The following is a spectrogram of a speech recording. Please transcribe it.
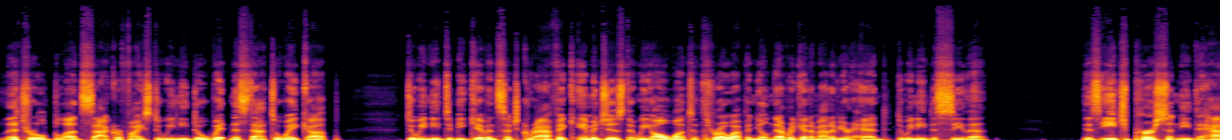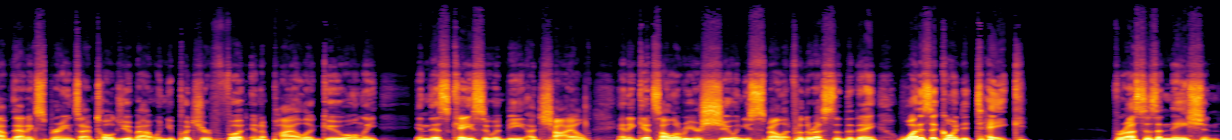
literal blood sacrifice? Do we need to witness that to wake up? Do we need to be given such graphic images that we all want to throw up and you'll never get them out of your head? Do we need to see that? Does each person need to have that experience I've told you about when you put your foot in a pile of goo, only in this case it would be a child, and it gets all over your shoe and you smell it for the rest of the day? What is it going to take for us as a nation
